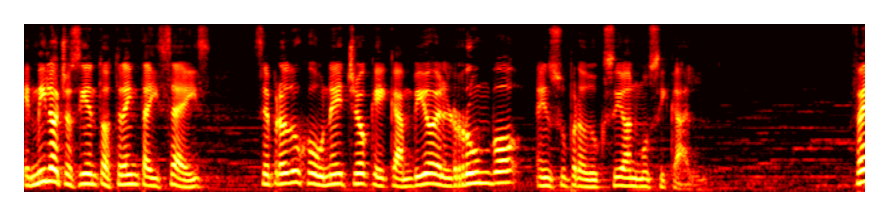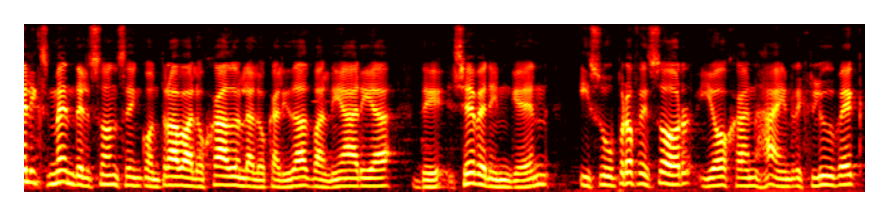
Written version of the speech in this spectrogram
En 1836 se produjo un hecho que cambió el rumbo en su producción musical. Félix Mendelssohn se encontraba alojado en la localidad balnearia de Scheveningen y su profesor, Johann Heinrich Lübeck,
